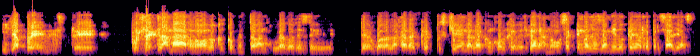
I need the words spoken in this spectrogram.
y ya pueden este pues reclamar, ¿no? Lo que comentaban jugadores de, de Guadalajara que pues quieren hablar con Jorge Vergara, ¿no? O sea, que no les da miedo que haya represalias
